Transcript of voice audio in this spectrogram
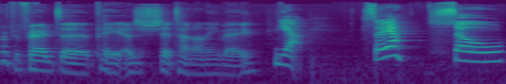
we're prepared to pay a shit ton on eBay. Yeah. So yeah. So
